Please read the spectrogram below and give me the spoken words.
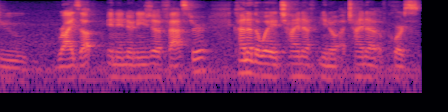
to rise up in Indonesia faster? Kind of the way China, you know, China, of course,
